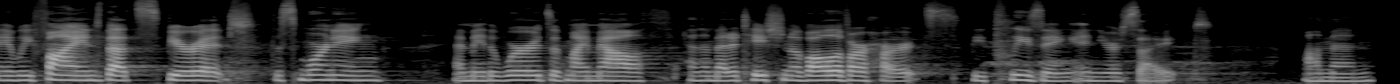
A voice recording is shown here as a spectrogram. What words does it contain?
May we find that spirit this morning, and may the words of my mouth and the meditation of all of our hearts be pleasing in your sight. Amen.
